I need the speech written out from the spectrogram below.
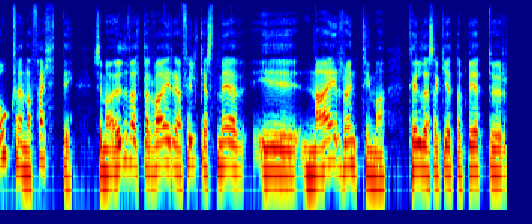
ákveðna þætti sem að auðveldar væri að fylgjast með í nær rauntíma til þess að geta betur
